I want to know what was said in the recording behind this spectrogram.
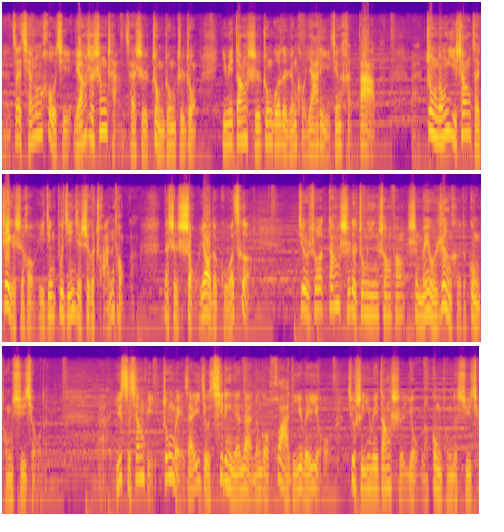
呃，在乾隆后期，粮食生产才是重中之重，因为当时中国的人口压力已经很大了。哎，重农抑商在这个时候已经不仅仅是个传统了，那是首要的国策。就是说，当时的中英双方是没有任何的共同需求的。与此相比，中美在一九七零年代能够化敌为友。就是因为当时有了共同的需求，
